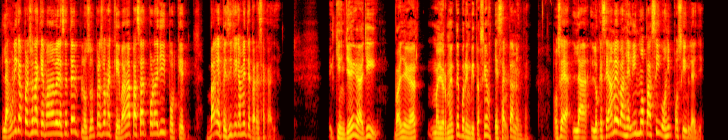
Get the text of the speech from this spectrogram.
las únicas personas que van a ver ese templo son personas que van a pasar por allí porque van específicamente para esa calle. Quien llega allí va a llegar mayormente por invitación. Exactamente. O sea, la, lo que se llama evangelismo pasivo es imposible allí.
